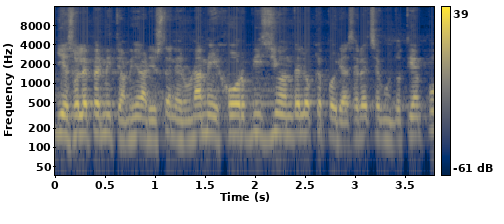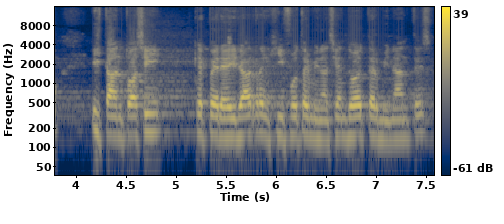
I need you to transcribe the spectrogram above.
y eso le permitió a Millonarios tener una mejor visión de lo que podría ser el segundo tiempo, y tanto así que Pereira, Rengifo terminan siendo determinantes,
